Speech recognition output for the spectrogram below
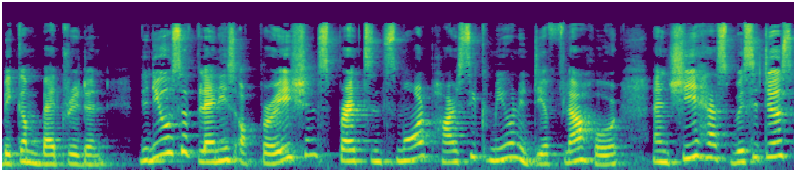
become bedridden. The news of Lenny's operation spreads in small Parsi community of Lahore and she has visitors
